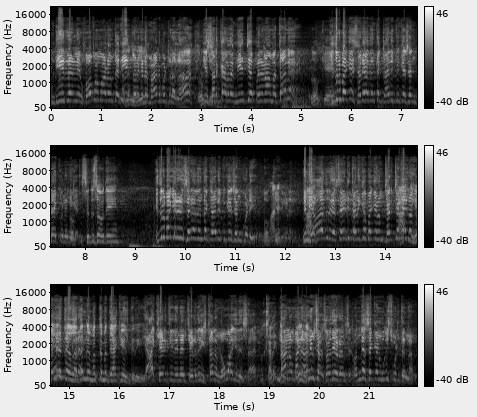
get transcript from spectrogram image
ನೀರಿನಲ್ಲಿ ಹೋಮ ಮಾಡುವಂತ ರೀತಿ ಒಳಗಡೆ ಮಾಡಿಬಿಟ್ರಲ್ಲ ಈ ಸರ್ಕಾರದ ನೀತಿಯ ಪರಿಣಾಮ ತಾನೇ. ಇದ್ರ ಬಗ್ಗೆ ಸರಿಯಾದಂತ ಕ್ಲಾರಿಫಿಕೇಶನ್ ಬೇಕು ನನಗೆ. ಸಿದ್ದು ಸವದಿ. ಇದ್ರ ಬಗ್ಗೆ ನೀವು ಸರಿಯಾದಂತ ಕ್ಲಾರಿಫಿಕೇಶನ್ ಕೊಡಿ. ನಿಮ್ಗೆ ಯಾವ್ದು ಎಸ್ ಐ ಟಿ ತನಿಖೆ ಬಗ್ಗೆ ನಮ್ ಚರ್ಚೆ ಅದನ್ನೇ ಮತ್ತೆ ಮತ್ತೆ ಯಾಕೆ ಹೇಳ್ತೀರಿ? ಯಾಕೆ ಹೇಳ್ತಿದ್ದೀನಿ ಅಂತ ಹೇಳಿದ್ರೆ ಇಷ್ಟೆಲ್ಲ ನೋವಾಗಿದೆ ಸರ್. ನಾನು ಮೊನ್ನೆ. ಒಂದು ನಿಮಿಷ ಸೌದಿ ಅವ್ರೆ, ಒಂದೇ ಸೆಕೆಂಡ್ ಮುಗಿಸ್ಬಿಡ್ತೇನೆ ನಾನು.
